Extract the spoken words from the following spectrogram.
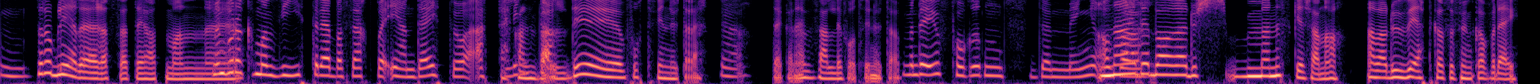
Mm. Så da blir det rett og slett det at man Men eh, hvordan kan man vite det basert på én date og ett Jeg kan veldig fort finne ut av det. Ja. Det kan jeg veldig fort finne ut av. Men det er jo forhåndsdømming, altså. Nei, det er bare du mennesket kjenner, eller du vet hva som funker for deg.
